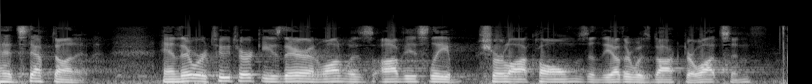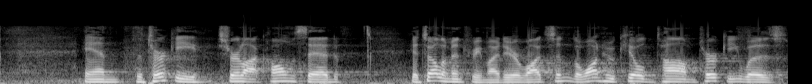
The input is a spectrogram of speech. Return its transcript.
had stepped on it. And there were two turkeys there, and one was obviously Sherlock Holmes, and the other was Dr. Watson. And the turkey, Sherlock Holmes said, It's elementary, my dear Watson. The one who killed Tom Turkey was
